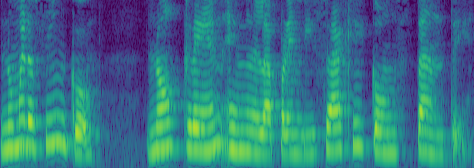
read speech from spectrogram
Número 5. No creen en el aprendizaje constante.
